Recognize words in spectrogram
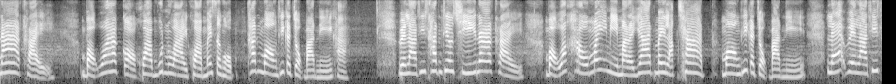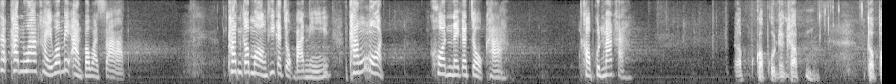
หน้าใคร บอกว่าก่อความวุ่นวายความไม่สงบ ท่านมองที่กระจกบานนี้ค่ะ เวลาที่ท่านเที่ยวชี้หน้าใคร บอกว่าเขาไม่มีมารยาทไม่รักชาติ มองที่กระจกบานนี้ และเวลาที่ท่านว่าใครว่าไม่อ่านประวัติศาสตร์ ท่านก็มองที่กระจกบานนี้ ทั้งหมดคนในกระจกค่ะ ขอบคุณมากค่ะ ครับขอบคุณนะครับ ต่อไป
